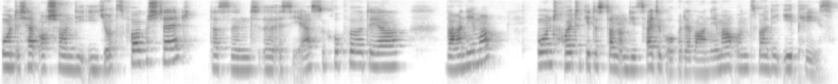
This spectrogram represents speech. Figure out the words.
Und ich habe auch schon die IJs vorgestellt. Das sind, äh, ist die erste Gruppe der Wahrnehmer. Und heute geht es dann um die zweite Gruppe der Wahrnehmer, und zwar die EPs.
